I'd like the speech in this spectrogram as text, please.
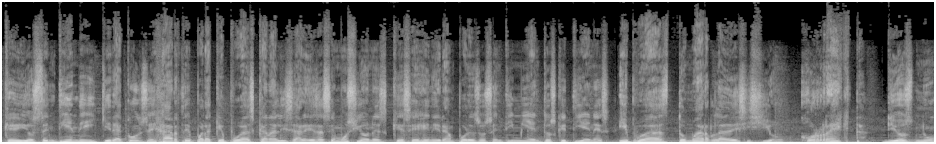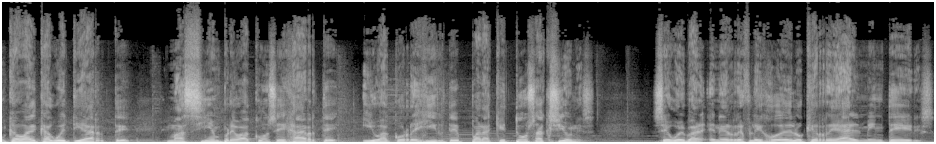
que Dios te entiende y quiere aconsejarte para que puedas canalizar esas emociones que se generan por esos sentimientos que tienes y puedas tomar la decisión correcta. Dios nunca va a caguetearte mas siempre va a aconsejarte y va a corregirte para que tus acciones se vuelvan en el reflejo de lo que realmente eres.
